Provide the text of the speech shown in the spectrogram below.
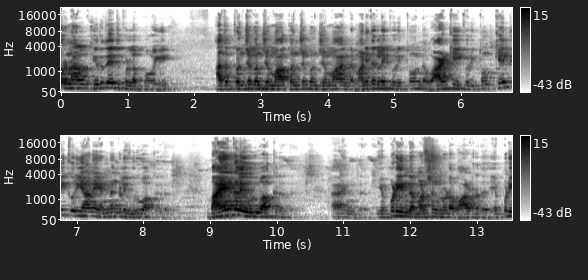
ஒரு நாள் இருதயத்துக்குள்ளே போய் அது கொஞ்சம் கொஞ்சமாக கொஞ்சம் கொஞ்சமாக இந்த மனிதர்களை குறித்தும் இந்த வாழ்க்கை குறித்தும் கேள்விக்குறியான எண்ணங்களை உருவாக்குகிறது பயங்களை உருவாக்குறது இந்த எப்படி இந்த மனுஷங்களோட வாழ்கிறது எப்படி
